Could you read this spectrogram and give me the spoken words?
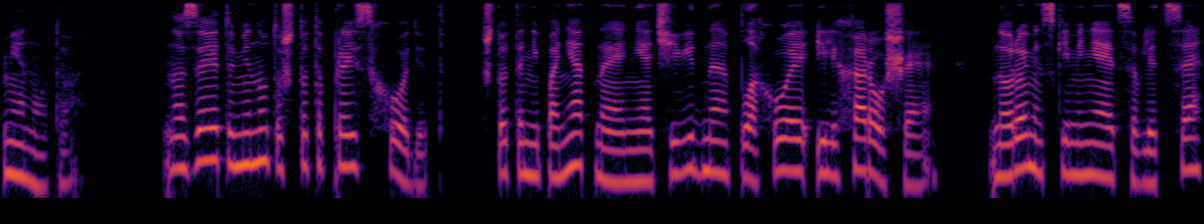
минуту». Но за эту минуту что-то происходит. Что-то непонятное, неочевидное, плохое или хорошее. Но Роминский меняется в лице,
